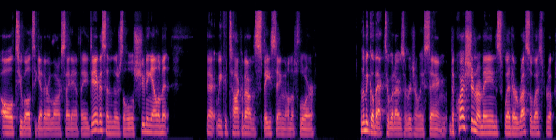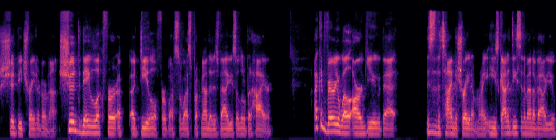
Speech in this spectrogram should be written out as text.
all too well together alongside Anthony Davis. And then there's the whole shooting element that we could talk about and spacing on the floor. Let me go back to what I was originally saying. The question remains whether Russell Westbrook should be traded or not. Should they look for a, a deal for Russell Westbrook now that his value is a little bit higher? I could very well argue that this is the time to trade him, right? He's got a decent amount of value.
